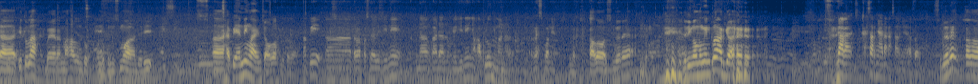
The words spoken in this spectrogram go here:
uh, itulah bayaran mahal untuk untuk ini semua jadi uh, happy ending lah insya Allah gitu loh Tapi eh, terlepas dari sini dalam keadaan lu kayak gini nyokap lu gimana responnya? Kalau sebenarnya jadi ngomongin keluarga. Enggak kasarnya ada kasarnya. Sebenarnya kalau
